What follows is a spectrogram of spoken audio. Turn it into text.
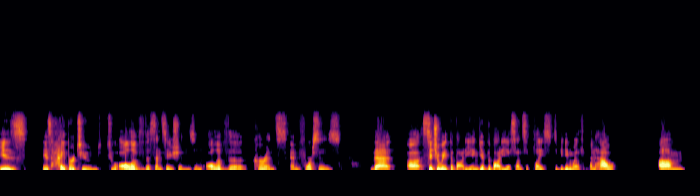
is is hyper tuned to all of the sensations and all of the currents and forces that uh, situate the body and give the body a sense of place to begin with, and how um,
